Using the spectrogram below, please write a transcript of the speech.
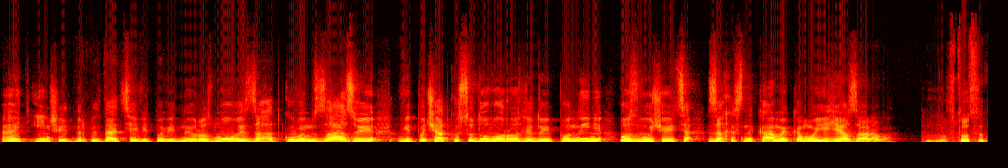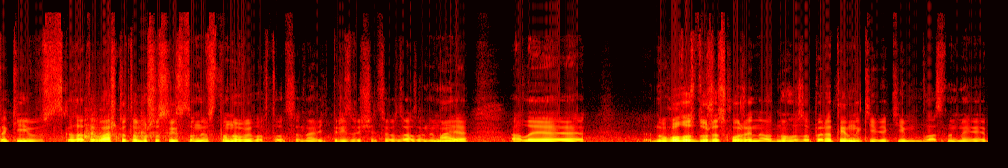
геть інша інтерпретація відповідної розмови з загадковим зазою від початку судового розгляду і понині озвучується захисниками Камо Єгіазарова. Ну, хто це такий, сказати важко, тому що слідство не встановило, хто це. Навіть прізвища цього зазу немає. Але ну, голос дуже схожий на одного з оперативників, яким, власне, ми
